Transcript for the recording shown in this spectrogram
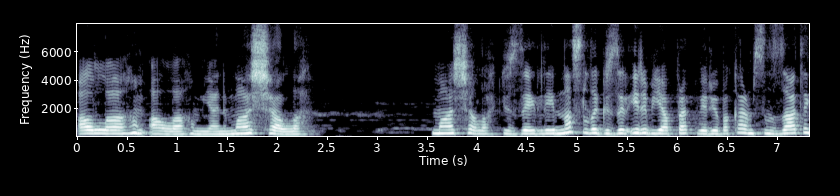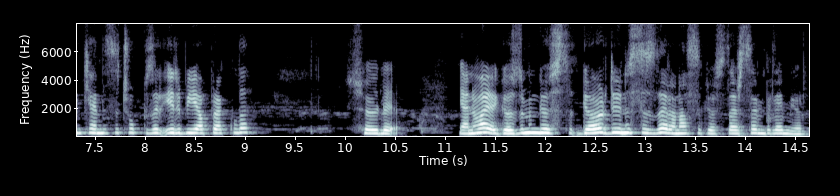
Allah'ım Allah'ım yani maşallah. Maşallah güzelliğim. Nasıl da güzel iri bir yaprak veriyor. Bakar mısınız? Zaten kendisi çok güzel iri bir yapraklı. Şöyle yani var ya gözümün göster- gördüğünü sizlere nasıl göstersem bilemiyorum.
